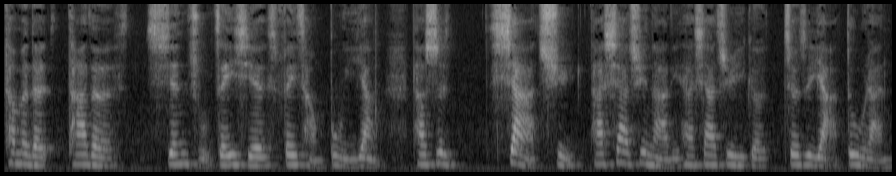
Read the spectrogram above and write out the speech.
他们的、他的先祖这一些非常不一样。他是下去，他下去哪里？他下去一个就是亚杜兰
